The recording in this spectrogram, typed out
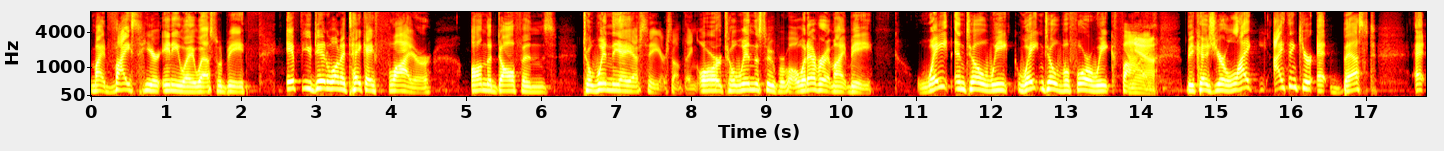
my advice here anyway, Wes, would be if you did want to take a flyer on the Dolphins to win the AFC or something, or to win the Super Bowl, whatever it might be, wait until week, wait until before week five. Yeah. Because you're like, I think you're at best, at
